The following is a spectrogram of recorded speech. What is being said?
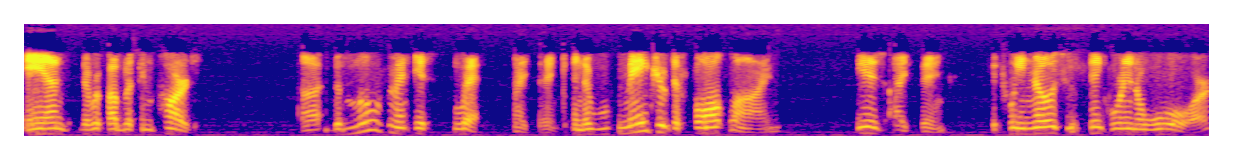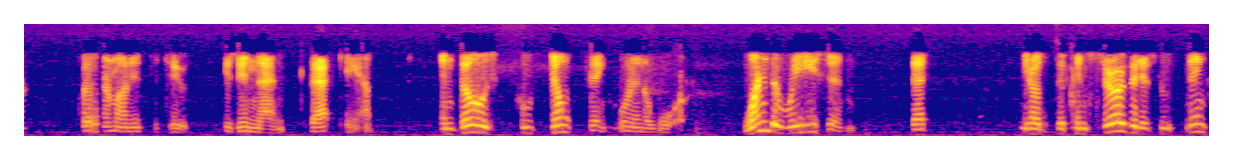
and the Republican Party. Uh, the movement is split, I think, and the major default line is, I think, between those who think we're in a war, the Claremont Institute is in that, that camp, and those who don't think we're in a war. One of the reasons that, you know, the conservatives who think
